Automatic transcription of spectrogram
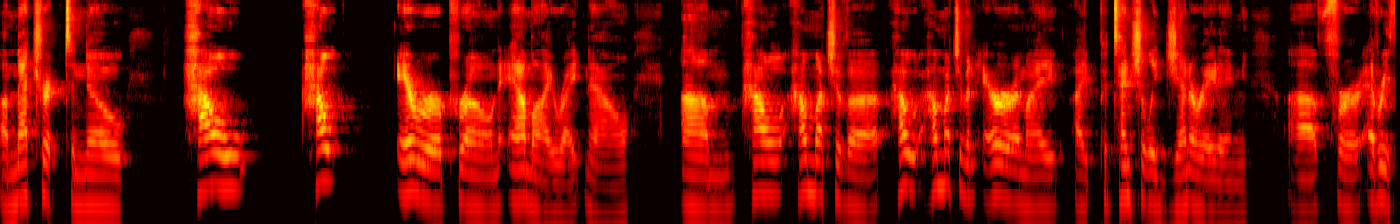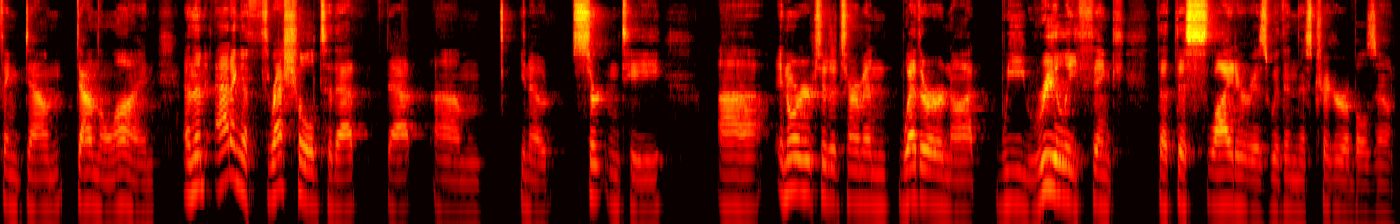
a metric to know how, how error prone am I right now? Um, how how much of a how how much of an error am I I potentially generating uh, for everything down down the line, and then adding a threshold to that that um, you know certainty uh, in order to determine whether or not we really think that this slider is within this triggerable zone.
